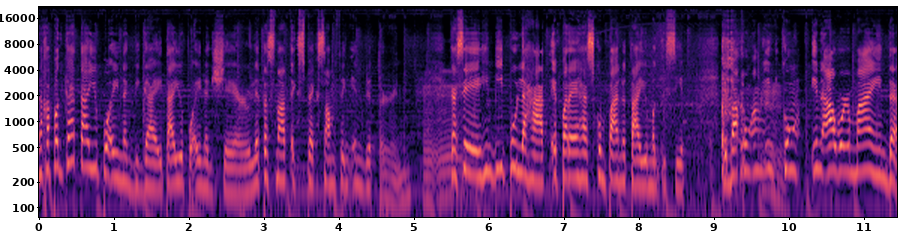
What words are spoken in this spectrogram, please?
na kapag ka tayo po ay nagbigay, tayo po ay nag-share, let us not expect something in return. Kasi hindi po lahat e parehas kung paano tayo mag-isip. 'Di ba? Kung ang in, kung in our mind,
